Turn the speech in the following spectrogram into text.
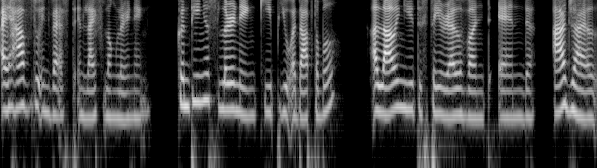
I have to invest in lifelong learning. Continuous learning keep you adaptable, allowing you to stay relevant and agile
